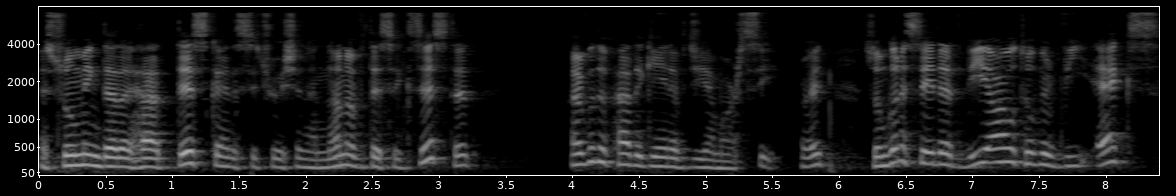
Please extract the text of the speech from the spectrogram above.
Assuming that I had this kind of situation and none of this existed, I would have had a gain of GMRC, right? So I'm going to say that V out over Vx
